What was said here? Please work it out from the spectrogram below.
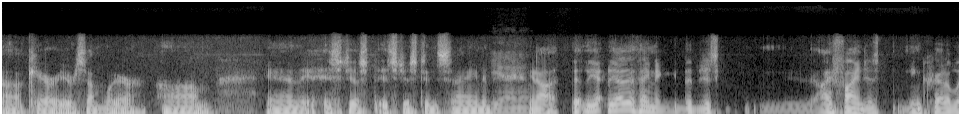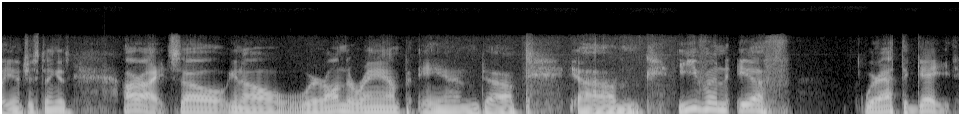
Uh, carrier somewhere. Um, and it's just it's just insane. And, Yeah, I know. You know, the, the, the other thing that, that just I find just incredibly interesting is, all right, so you know we're on the ramp, and uh, um, even if we're at the gate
